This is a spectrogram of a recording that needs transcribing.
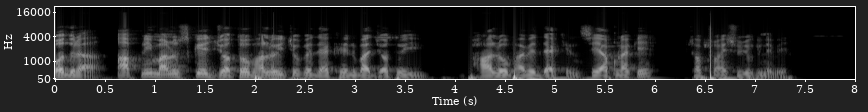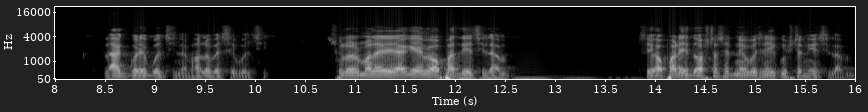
বন্ধুরা, আপনি মানুষকে যত ভালোই চোখে দেখেন বা যতই ভালোভাবে দেখেন, সে আপনাকে সবসময় সুযোগ নেবে। রাগ করে বলছি না, ভালোবেসে বলছি। ষোলোর মালের এর আগে আমি অফার দিয়েছিলাম। সেই অফারে দশটা সেট নেবে বলছেন একুশটা নিয়েছিলাম।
